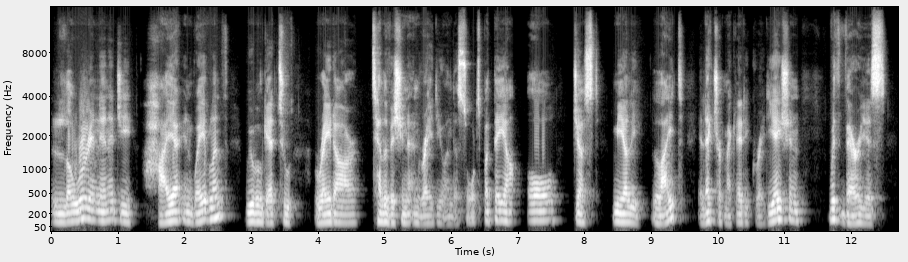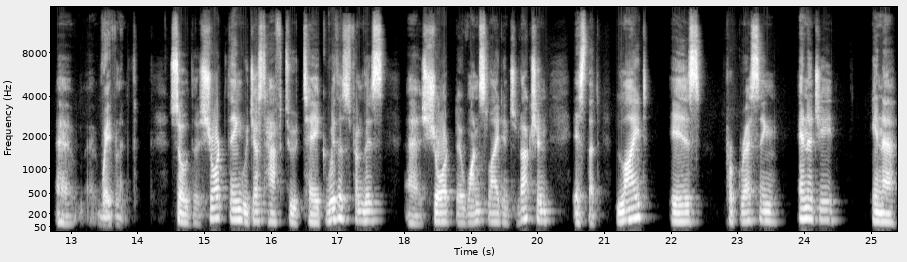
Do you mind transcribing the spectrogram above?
lower in energy, higher in wavelength, we will get to radar, television, and radio and the sorts, but they are all just merely light, electromagnetic radiation with various uh, wavelength. So the short thing we just have to take with us from this uh, short uh, one slide introduction is that light is progressing energy in a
